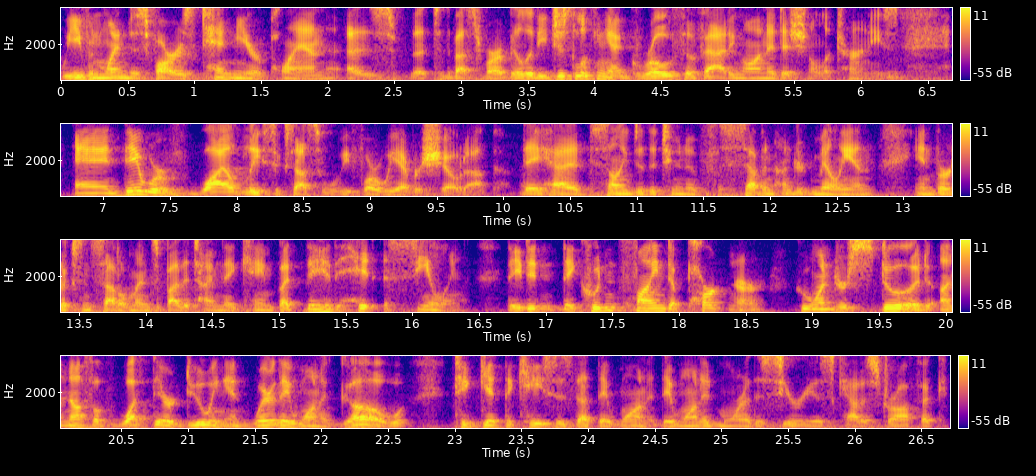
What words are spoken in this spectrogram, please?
We even went as far as ten-year plan, as uh, to the best of our ability, just looking at growth of adding on additional attorneys. And they were wildly successful before we ever showed up. They had selling to the tune of 700 million in verdicts and settlements by the time they came, but they had hit a ceiling. They didn't. They couldn't find a partner who understood enough of what they're doing and where they want to go to get the cases that they wanted. They wanted more of the serious, catastrophic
